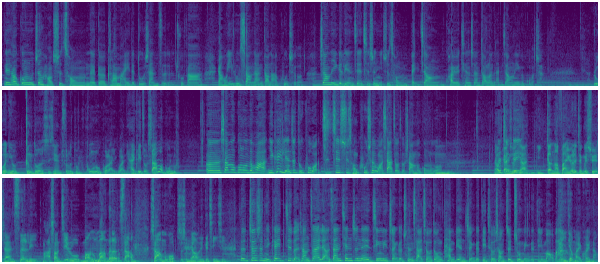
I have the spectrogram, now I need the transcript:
那条公路正好是从那个克拉玛依的独山子出发，然后一路向南到达库车，这样的一个连接，其实你是从北疆跨越天山到了南疆的一个过程。如果你有更多的时间，除了独库公路过来以外，你还可以走沙漠公路。嗯，沙漠公路的话，你可以连着独库往继继续从库车往下走，走沙漠公路哦。嗯，然后感受一下，你刚刚翻越了整个雪山森林，马上进入茫茫的沙沙漠是什么样的一个情形？对，就是你可以基本上在两三天之内经历整个春夏秋冬，看遍整个地球上最著名的地貌吧那。一定要买块馕。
